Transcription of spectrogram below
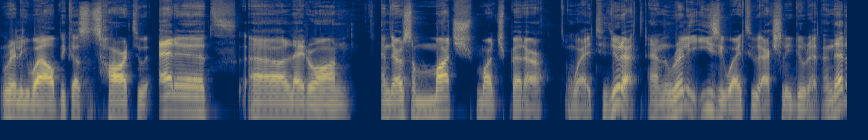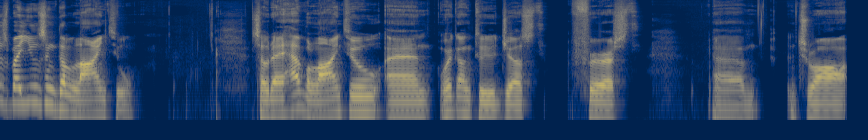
really well because it's hard to edit uh, later on. And there's a much, much better way to do that and really easy way to actually do that. And that is by using the line tool. So they have a line tool and we're going to just first um, draw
